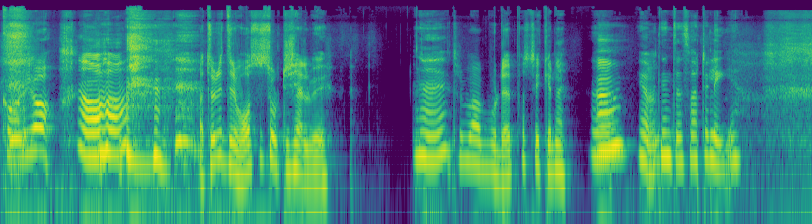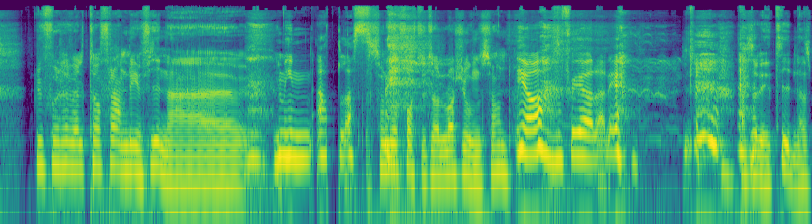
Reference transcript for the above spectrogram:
Karl, ja. Ja, Jag trodde inte det var så stort i Källby. nej. Jag tror bara bodde ett par stycken där. Ja, jag vet inte ens vart det ligger. Du får väl ta fram din fina eh, Min atlas. som du har fått av Lars Jonsson. Ja, får göra det. Alltså det är tidernas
